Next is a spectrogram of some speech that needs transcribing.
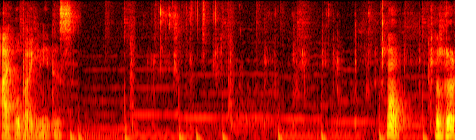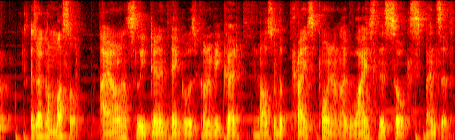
I hope I can eat this. Oh, that's good. It's like a mussel. I honestly didn't think it was going to be good. And also the price point, I'm like, why is this so expensive?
